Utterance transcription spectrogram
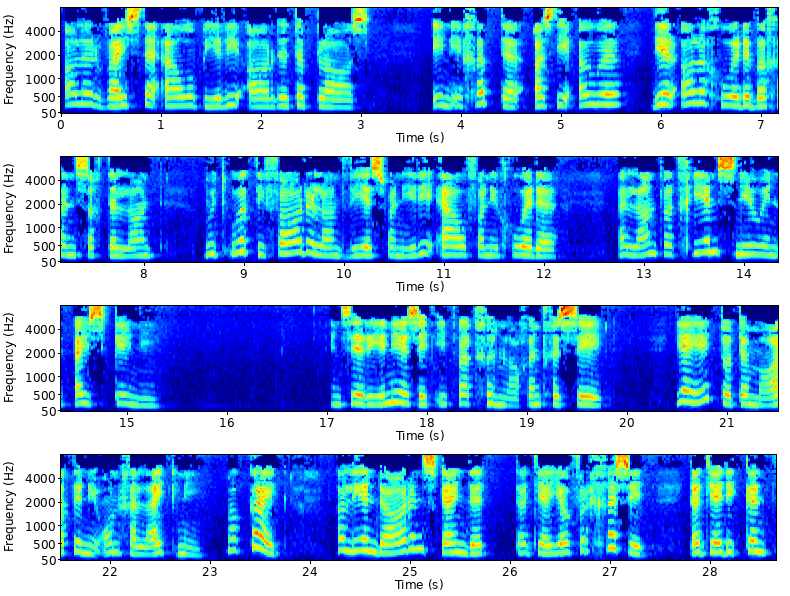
allerwijste el op hierdie aarde te plaas en Egypte as die ouwe dier alle gode beginsigte land moet ook die vaderland wees van hierdie el van die gode, een land wat geen sneeuw en ijs ken nie. En Sirenius het iets wat glimlachend gesê, jy het tot een mate nie ongelijk nie, maar kyk, alleen daarin skyn dit dat jy jou vergis het, dat jy die kind,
